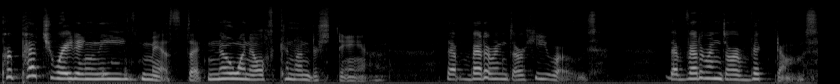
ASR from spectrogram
Perpetuating these myths that no one else can understand that veterans are heroes, that veterans are victims,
